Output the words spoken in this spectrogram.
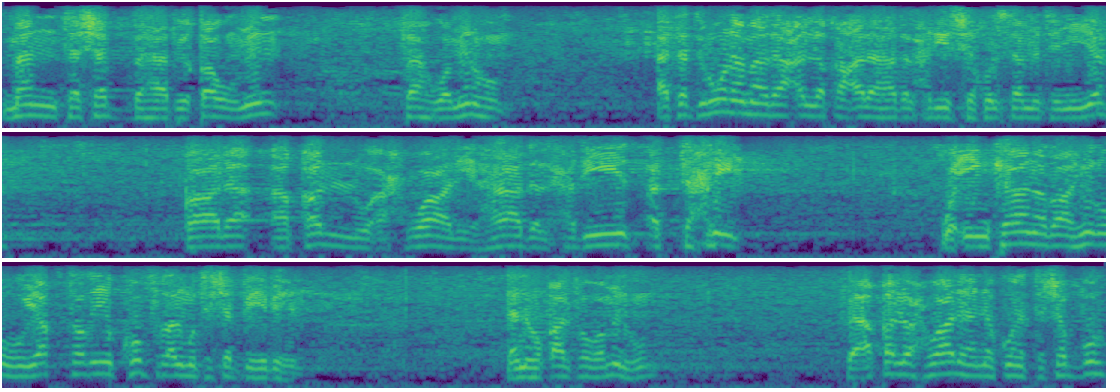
من تشبه بقوم فهو منهم. أتدرون ماذا علق على هذا الحديث شيخ الإسلام تيمية؟ قال أقل أحوال هذا الحديث التحريم وإن كان ظاهره يقتضي كفر المتشبه بهم. لأنه قال فهو منهم. فأقل أحواله أن يكون التشبه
